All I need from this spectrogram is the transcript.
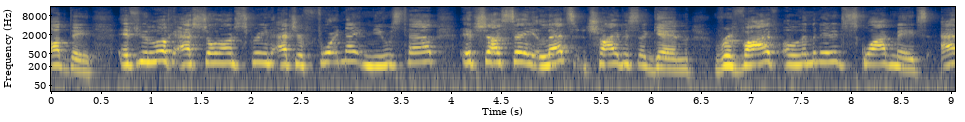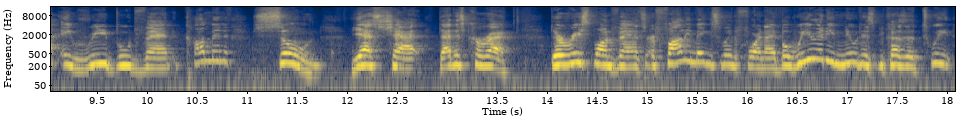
update. If you look as shown on screen at your Fortnite news tab, it shall say, let's try this again. Revive eliminated squad mates at a reboot van coming soon. Yes, chat, that is correct their respawn vans are finally making its way to Fortnite. But we already knew this because of the tweet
